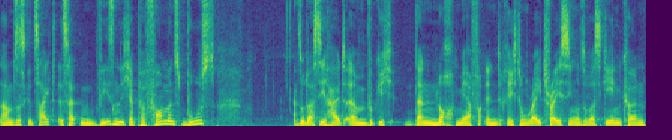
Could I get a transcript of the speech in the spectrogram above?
haben sie es gezeigt, ist halt ein wesentlicher Performance-Boost sodass sie halt ähm, wirklich dann noch mehr in Richtung Raytracing und sowas gehen können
